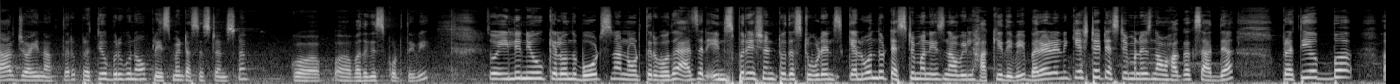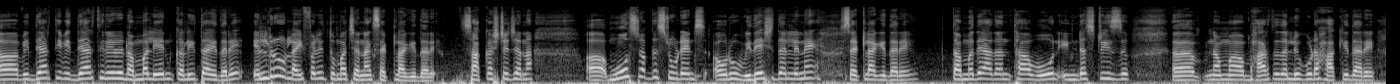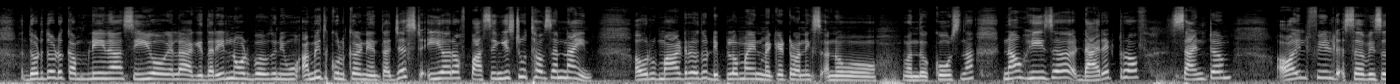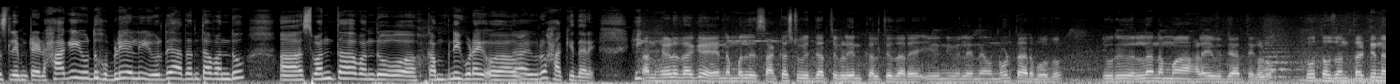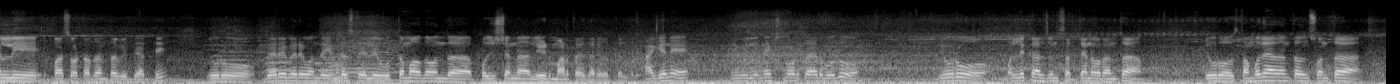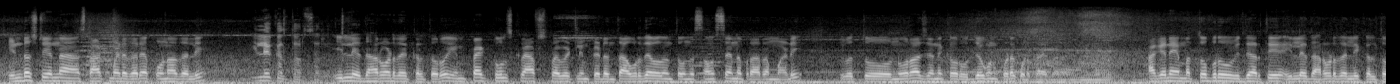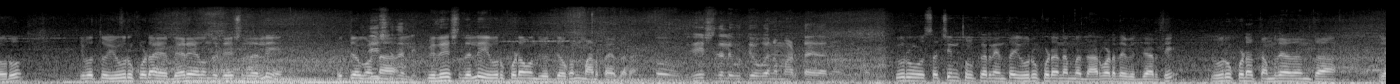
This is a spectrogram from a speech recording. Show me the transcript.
ಯಾರು ಜಾಯಿನ್ ಆಗ್ತಾರೋ ಪ್ರತಿಯೊಬ್ಬರಿಗೂ ನಾವು ಪ್ಲೇಸ್ಮೆಂಟ್ ಅಸಿಸ್ಟೆಂಟ್ಸ್ನ ಒದಗಿಸ್ಕೊಡ್ತೀವಿ. ಸೊ ಇಲ್ಲಿ ನೀವು ಕೆಲವೊಂದು ಬೋರ್ಡ್ಸ್ನ ನೋಡ್ತಿರ್ಬೋದು. As an inspiration to the students ಕೆಲವೊಂದು ಟೆಸ್ಟಿಮನೀಸ್ ನಾವು ಇಲ್ಲಿ ಹಾಕಿದ್ದೀವಿ ಬರವಣಿಗೆ ಅಷ್ಟೇ ಟೆಸ್ಟಿಮನೀಸ್ ನಾವು ಹಾಕೋಕ್ಕೆ ಸಾಧ್ಯ. ಪ್ರತಿಯೊಬ್ಬ ವಿದ್ಯಾರ್ಥಿ, ವಿದ್ಯಾರ್ಥಿನಿಯರು ನಮ್ಮಲ್ಲಿ ಏನು ಕಲಿತಾ ಇದ್ದಾರೆ ಎಲ್ಲರೂ ಲೈಫಲ್ಲಿ ತುಂಬ ಚೆನ್ನಾಗಿ ಸೆಟ್ಲ್ ಆಗಿದ್ದಾರೆ. ಸಾಕಷ್ಟು ಜನ ಮೋಸ್ಟ್ ಆಫ್ ದ ಸ್ಟೂಡೆಂಟ್ಸ್ ಅವರು ವಿದೇಶದಲ್ಲೇ ಸೆಟ್ಲ್ ಆಗಿದ್ದಾರೆ. ತಮ್ಮದೇ ಆದಂಥ ಓನ್ ಇಂಡಸ್ಟ್ರೀಸ್ ನಮ್ಮ ಭಾರತದಲ್ಲೂ ಕೂಡ ಹಾಕಿದ್ದಾರೆ. ದೊಡ್ಡ ದೊಡ್ಡ ಕಂಪ್ನಿನ ಸಿ ಇ ಒ ಎಲ್ಲ ಆಗಿದ್ದಾರೆ. ಇಲ್ಲಿ ನೋಡ್ಬೋದು ನೀವು ಅಮಿತ್ ಕುಲಕರ್ಣಿ ಅಂತ. Just year of passing is two thousand nine ಅವರು ಮಾಡಿರೋದು ಡಿಪ್ಲೊಮಾ ಇನ್ ಮೆಕೆಟ್ರಾನಿಕ್ಸ್ ಅನ್ನೋ ಒಂದು ಕೋರ್ಸ್ನ ನಾವು he's a director of Santam oil field services limited. ಹಾಗೆ ಇವ್ರದ್ದು ಹುಬ್ಳಿಯಲ್ಲಿ ಇವ್ರದೇ ಆದಂಥ ಒಂದು ಸ್ವಂತ ಒಂದು ಕಂಪ್ನಿ ಕೂಡ ಇವರು ಹಾಕಿದ್ದಾರೆ. ನಾನು ಹೇಳಿದಾಗೆ ನಮ್ಮಲ್ಲಿ ಸಾಕಷ್ಟು ವಿದ್ಯಾರ್ಥಿಗಳು ಏನು ಕಲ್ತಿದ್ದಾರೆ, ಈ ನೀವೆಲ್ಲ ನಾವು ನೋಡ್ತಾ ಇರ್ಬೋದು. ಇವರು ಇವೆಲ್ಲ ನಮ್ಮ ಹಳೆಯ ವಿದ್ಯಾರ್ಥಿಗಳು. ಟೂ ತೌಸಂಡ್ ತರ್ಟೀನಲ್ಲಿ ಪಾಸ್ಔಟ್ ಆದಂಥ ವಿದ್ಯಾರ್ಥಿ. ಇವರು ಬೇರೆ ಬೇರೆ ಒಂದು ಇಂಡಸ್ಟ್ರಿಯಲ್ಲಿ ಉತ್ತಮವಾದ ಒಂದು ಪೊಸಿಷನ್ನ ಲೀಡ್ ಮಾಡ್ತಾ ಇದ್ದಾರೆ ಇವತ್ತಲ್ಲಿ. ಹಾಗೆಯೇ ನೀವು ಇಲ್ಲಿ ನೆಕ್ಸ್ಟ್ ನೋಡ್ತಾ ಇರ್ಬೋದು, ಇವರು ಮಲ್ಲಿಕಾರ್ಜುನ್ ಸತ್ಯನವರು ಅಂತ, ಇವರು ತಮ್ಮದೇ ಆದಂಥ ಒಂದು ಸ್ವಂತ ಇಂಡಸ್ಟ್ರಿಯನ್ನು ಸ್ಟಾರ್ಟ್ ಮಾಡಿದ್ದಾರೆ ಪೂನಾದಲ್ಲಿ. ಇಲ್ಲೇ ಕಲ್ತವ್ರು ಸರ್. ಇಲ್ಲೇ ಧಾರವಾಡದಲ್ಲಿ ಕಲ್ತವರು. Impact tools crafts private limited ಅಂತ ಅವ್ರದ್ದೇ ಆದಂಥ ಒಂದು ಸಂಸ್ಥೆಯನ್ನು ಪ್ರಾರಂಭ ಮಾಡಿ ಇವತ್ತು ನೂರಾರು ಜನಕ್ಕೆ ಅವರು ಉದ್ಯೋಗವನ್ನು ಕೂಡ ಕೊಡ್ತಾ ಇದ್ದಾರೆ. ಹಾಗೆಯೇ ಮತ್ತೊಬ್ಬರು ವಿದ್ಯಾರ್ಥಿ ಇಲ್ಲೇ ಧಾರವಾಡದಲ್ಲಿ ಕಲ್ತವರು. ಇವತ್ತು ಇವರು ಕೂಡ ಬೇರೆ ಒಂದು ದೇಶದಲ್ಲಿ ಉದ್ಯೋಗವನ್ನು ವಿದೇಶದಲ್ಲಿ? ಇವರು ಕೂಡ ಒಂದು ಉದ್ಯೋಗವನ್ನು ಮಾಡ್ತಾ ಇದ್ದಾರೆ. ವಿದೇಶದಲ್ಲಿ ಉದ್ಯೋಗವನ್ನು ಮಾಡ್ತಾ ಇದ್ದಾರೆ. ಇವರು ಸಚಿನ್ ಕುಲಕರ್ಣಿ ಅಂತ ಇವರು ಕೂಡ ನಮ್ಮ ಧಾರವಾಡದ ವಿದ್ಯಾರ್ಥಿ. ಇವರು ಕೂಡ ತಮ್ಮದೇ ಆದಂಥ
